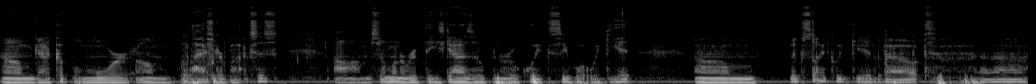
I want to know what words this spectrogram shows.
Um, got a couple more um, blaster boxes. Um, so I'm going to rip these guys open real quick, see what we get. Um, looks like we get about uh,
